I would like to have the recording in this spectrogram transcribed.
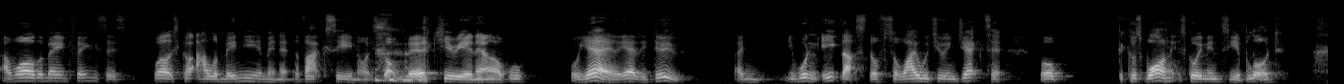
And one of the main things is, well, it's got aluminium in it, the vaccine, or it's got mercury in it. Oh, well, well, yeah, yeah, they do. And you wouldn't eat that stuff, so why would you inject it? Well, because one, it's going into your blood,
